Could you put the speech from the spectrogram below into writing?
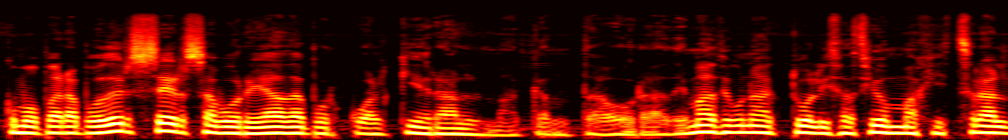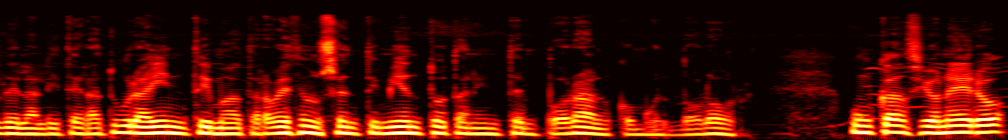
como para poder ser saboreada por cualquier alma cantadora, además de una actualización magistral de la literatura íntima a través de un sentimiento tan intemporal como el dolor un cancionero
